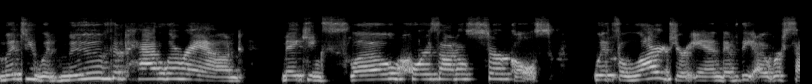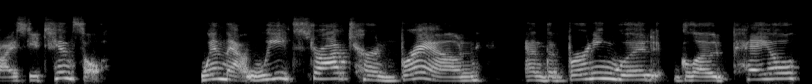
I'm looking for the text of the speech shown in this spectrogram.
Mutti would move the paddle around, making slow horizontal circles with the larger end of the oversized utensil. When that wheat straw turned brown and the burning wood glowed pale,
